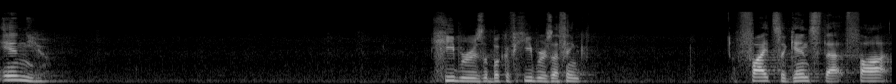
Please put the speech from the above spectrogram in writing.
in you. Hebrews, the book of Hebrews, I think, fights against that thought.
